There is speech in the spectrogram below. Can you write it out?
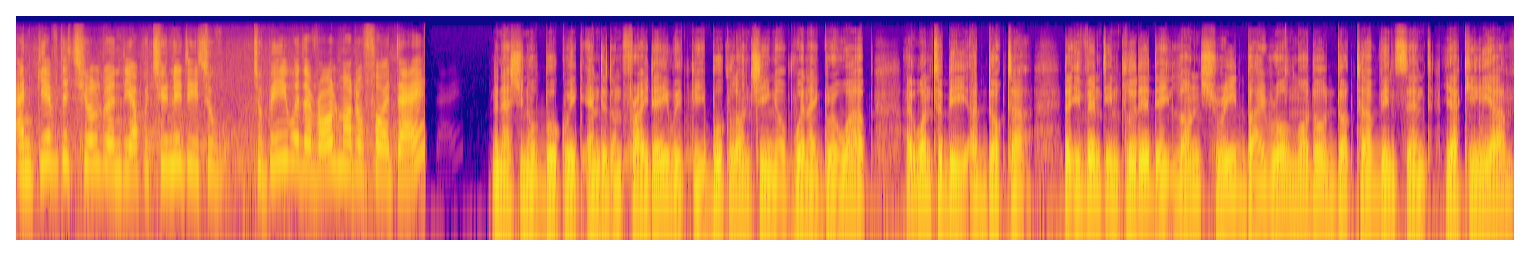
and give the children the opportunity to, to be with a role model for a day. The National Book Week ended on Friday with the book launching of When I Grow Up, I Want to Be a Doctor. The event included a launch read by role model Dr. Vincent Yakilia,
